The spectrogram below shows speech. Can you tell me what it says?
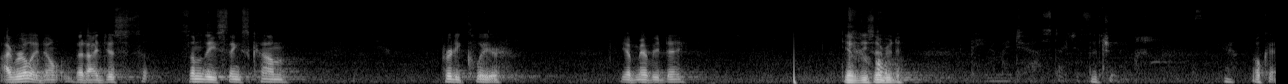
I really don't. But I just, some of these things come pretty clear. You have them every day? You have these every day? Pain in my chest, I just, That you- Yeah, okay.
